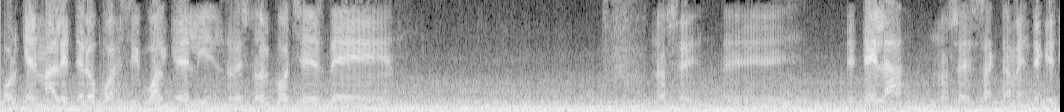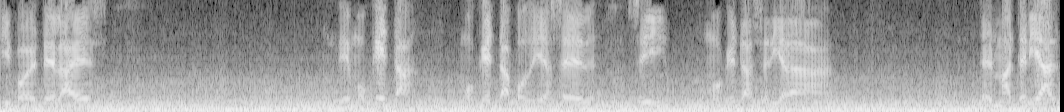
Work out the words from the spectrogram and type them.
porque el maletero pues igual que el resto del coche es de no sé, de, tela, no sé exactamente qué tipo de tela es, de moqueta, moqueta podría ser, sí, moqueta sería el material.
